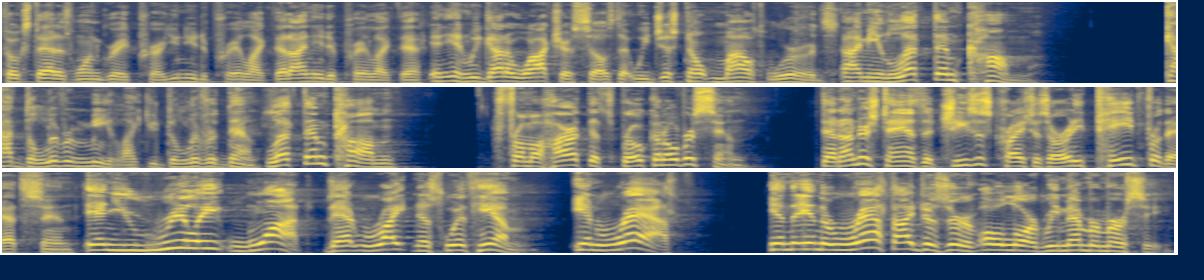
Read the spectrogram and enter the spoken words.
Folks, that is one great prayer. You need to pray like that. I need to pray like that. And, and we got to watch ourselves that we just don't mouth words. I mean, let them come. God, deliver me like you delivered them. Let them come from a heart that's broken over sin, that understands that Jesus Christ has already paid for that sin, and you really want that rightness with Him in wrath. In the, in the wrath I deserve, oh Lord, remember mercy.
